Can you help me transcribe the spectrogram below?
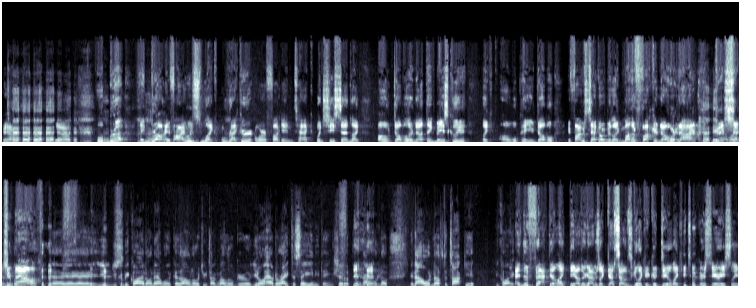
Yeah. yeah. Well, bro, hey, bro, if I was like Wrecker or fucking Tech when she said like, "Oh, double or nothing," basically, like, "Oh, we'll pay you double." If I was Tech, I would be like, "Motherfucker, no, we're not. Bitch, shut your mouth." Yeah, yeah, yeah, yeah. You, you could be quiet on that one because I don't know what you're talking about, little girl. You don't have the right to say anything. Shut up. You're not old enough. You're not old enough to talk yet. Be quiet. and the fact that like the other guy was like, "That sounds good, like a good deal," like he took her seriously.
